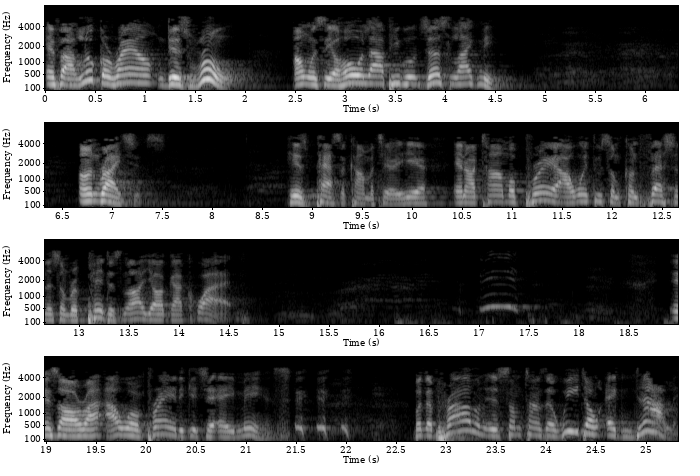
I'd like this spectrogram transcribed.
if I look around this room, I'm going to see a whole lot of people just like me. Unrighteous. Here's pastor commentary here. In our time of prayer, I went through some confession and some repentance. A lot of y'all got quiet. It's all right. I wasn't praying to get your amens. but the problem is sometimes that we don't acknowledge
